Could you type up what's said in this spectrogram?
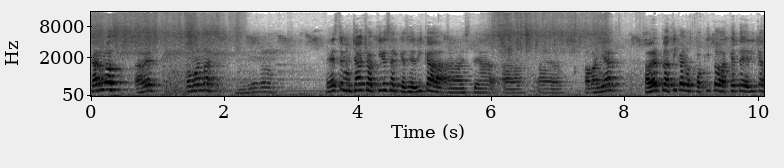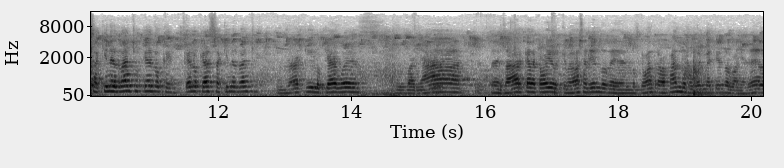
Carlos, a ver, ¿cómo andas? Este muchacho aquí es el que se dedica a, este, a, a- a- a bañar. A ver, platícanos poquito a qué te dedicas aquí en el rancho, qué es lo que, qué es lo que haces aquí en el rancho. Pues yo aquí lo que hago es pues, bañar, estresar cada caballo que me va saliendo de los que van trabajando, lo voy metiendo al bañadero,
